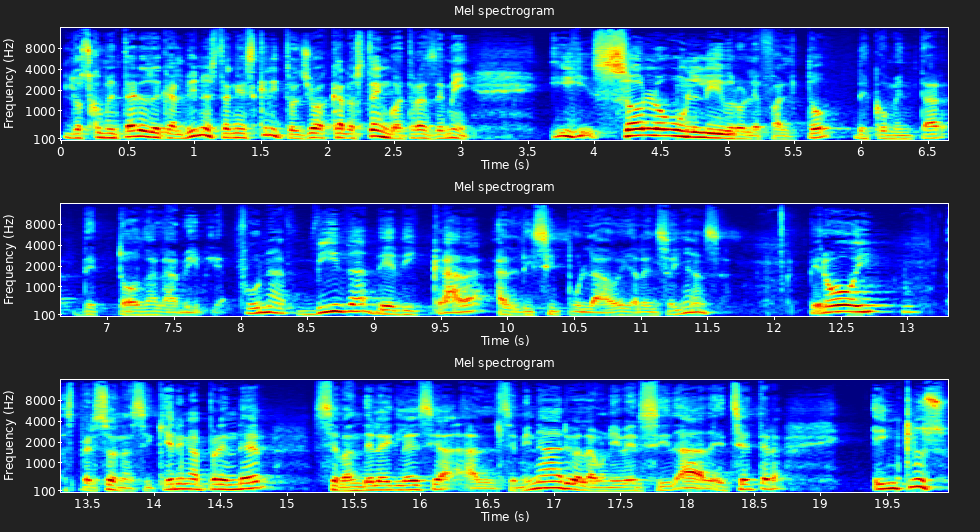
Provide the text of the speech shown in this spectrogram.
Los comentarios de Calvino están escritos, yo acá los tengo atrás de mí. Y solo un libro le faltó de comentar de toda la Biblia. Fue una vida dedicada al discipulado y a la enseñanza. Pero hoy las personas, si quieren aprender, se van de la iglesia al seminario, a la universidad, etc. E incluso,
